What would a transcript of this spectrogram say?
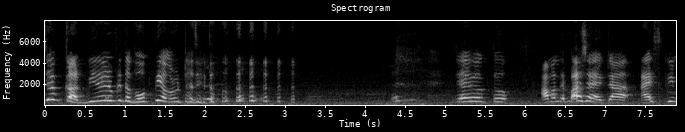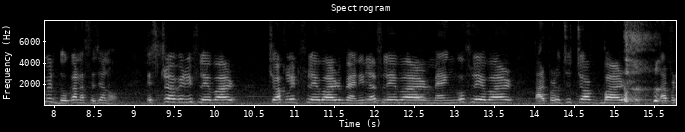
চুপ কাট বিরিয়ানির উপরে তো ভক্তি আমার উঠা যেত যাই হোক তো আমাদের বাসায় একটা আইসক্রিমের দোকান আছে জানো? Strawberry flavour chocolate flavour vanilla flavour mango flavour তারপর হচ্ছে চকবার তারপর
